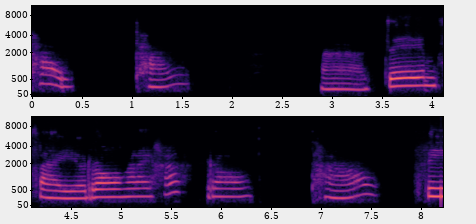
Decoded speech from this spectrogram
เท่าเท้าอ่าเจมใส่รองอะไรคะรองเท้าสี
